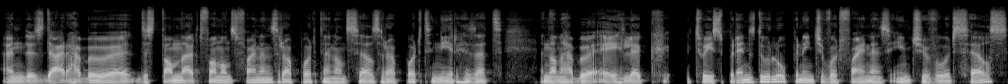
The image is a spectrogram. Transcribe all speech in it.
En dus daar hebben we de standaard van ons finance rapport en ons sales rapport neergezet. En dan hebben we eigenlijk twee sprints doorlopen, eentje voor finance, eentje voor sales.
